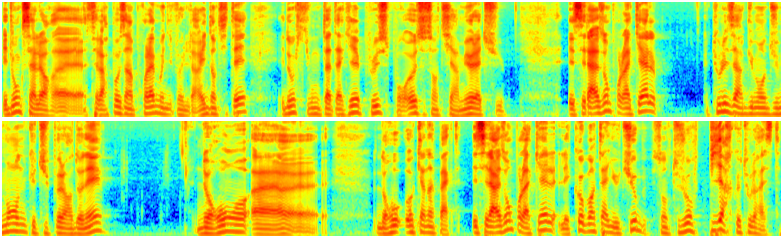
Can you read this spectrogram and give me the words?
Et donc, ça leur, euh, ça leur pose un problème au niveau de leur identité. Et donc, ils vont t'attaquer plus pour eux se sentir mieux là-dessus. Et c'est la raison pour laquelle tous les arguments du monde que tu peux leur donner, n'auront euh, n'auront aucun impact. Et c'est la raison pour laquelle les commentaires YouTube sont toujours pires que tout le reste.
